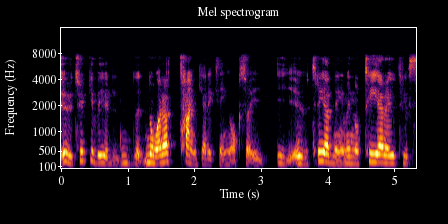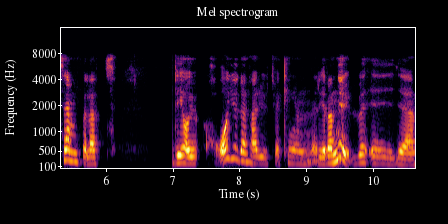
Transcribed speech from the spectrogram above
uttrycker vi några tankar kring också i, i utredningen. Vi noterar ju till exempel att vi har ju, har ju den här utvecklingen redan nu i, eh,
